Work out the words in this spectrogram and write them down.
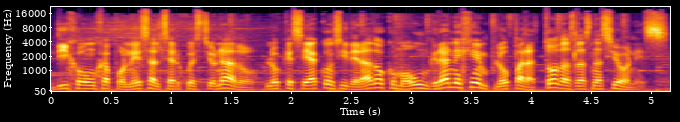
dijo un japonés al ser cuestionado, lo que se ha considerado como un gran ejemplo para todas las naciones.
